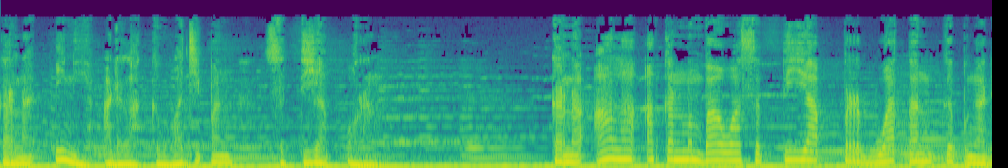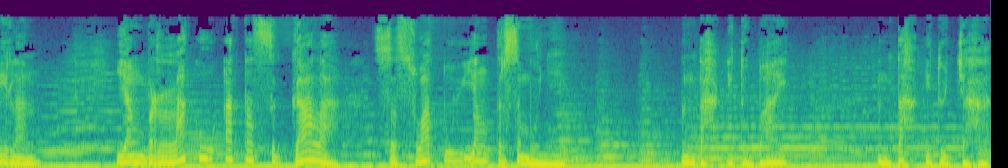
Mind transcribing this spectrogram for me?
karena ini adalah kewajiban setiap orang. Karena Allah akan membawa setiap perbuatan ke pengadilan yang berlaku atas segala sesuatu yang tersembunyi, entah itu baik, entah itu jahat.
